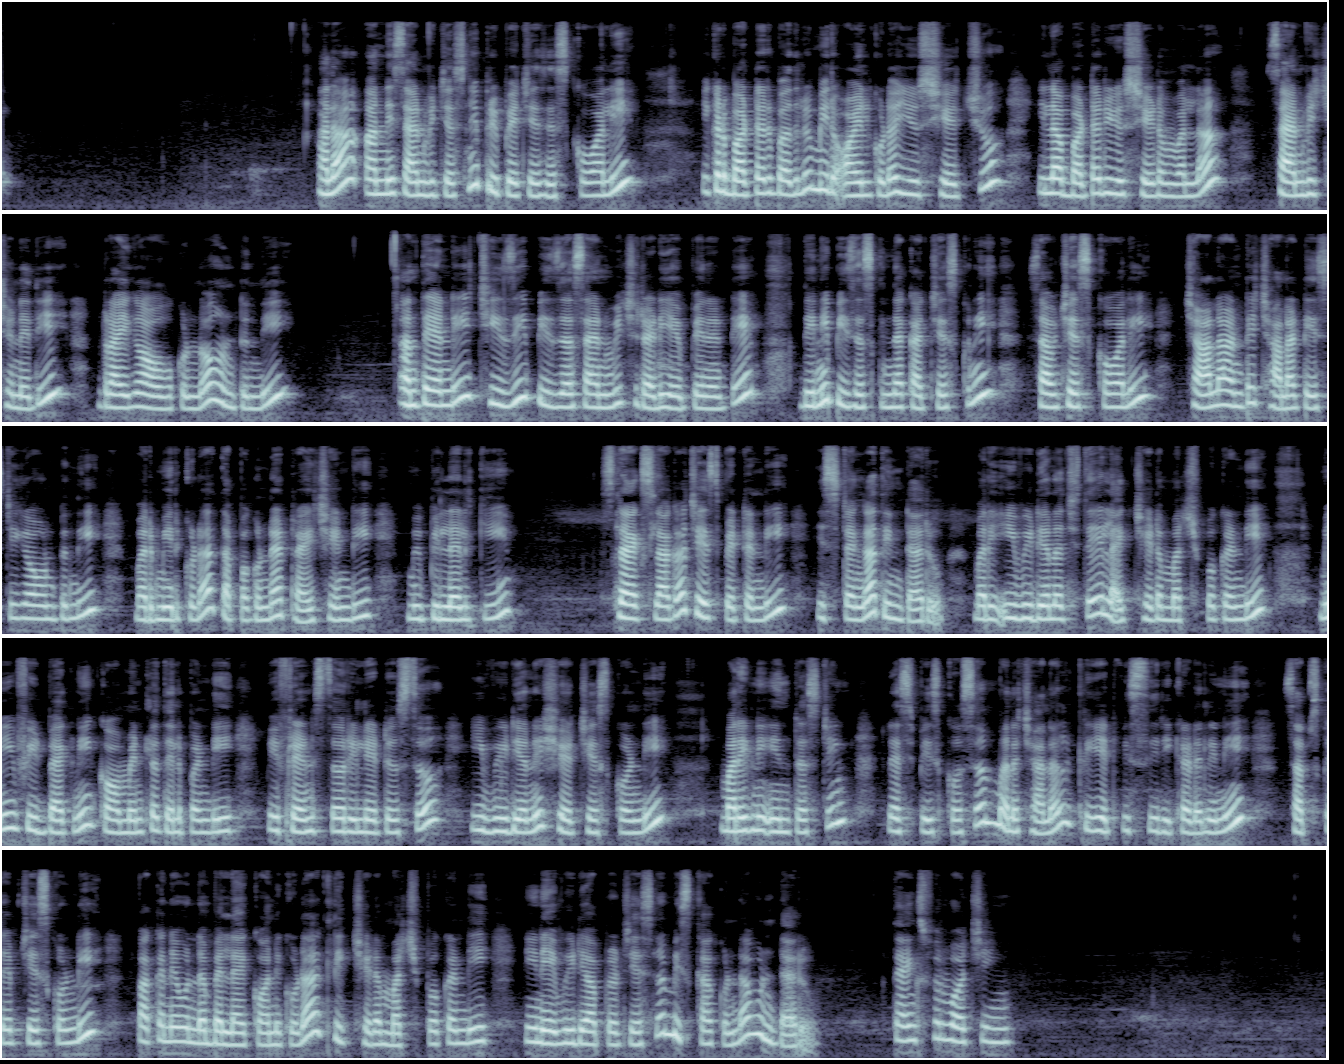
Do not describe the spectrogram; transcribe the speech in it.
అలా అన్ని శాండ్విచెస్ని ప్రిపేర్ చేసేసుకోవాలి. ఇక్కడ బటర్ బదులు మీరు ఆయిల్ కూడా యూస్ చేయొచ్చు. ఇలా బటర్ యూస్ చేయడం వల్ల శాండ్విచ్ అనేది డ్రైగా అవ్వకుండా ఉంటుంది. అంతే అండి. చీజీ పిజ్జా శాండ్విచ్ రెడీ అయిపోయినట్టే దీన్ని పీసెస్ కింద కట్ చేసుకుని సర్వ్ చేసుకోవాలి. చాలా అంటే చాలా టేస్టీగా ఉంటుంది. మరి మీరు కూడా తప్పకుండా ట్రై చేయండి. మీ పిల్లలకి స్నాక్స్ లాగా చేసి పెట్టండి. ఇష్టంగా తింటారు. మరి ఈ వీడియో నచ్చితే లైక్ చేయడం మర్చిపోకండి. మీ ఫీడ్బ్యాక్ని కామెంట్లో తెలపండి. మీ ఫ్రెండ్స్తో రిలేటివ్స్తో ఈ వీడియోని షేర్ చేసుకోండి. మరిన్ని ఇంట్రెస్టింగ్ రెసిపీస్ కోసం మన ఛానల్ క్రియేట్ విత్ సిరి కడలిని సబ్స్క్రైబ్ చేసుకోండి. పక్కనే ఉన్న బెల్ ఐకాన్ని కూడా క్లిక్ చేయడం మర్చిపోకండి. నేను ఏ వీడియో అప్లోడ్ చేసినా మిస్ కాకుండా ఉంటారు. Thanks for watching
